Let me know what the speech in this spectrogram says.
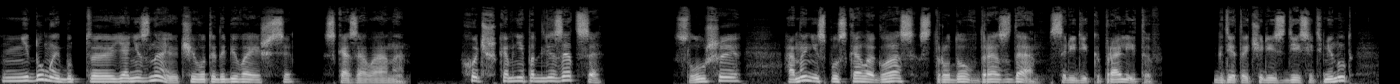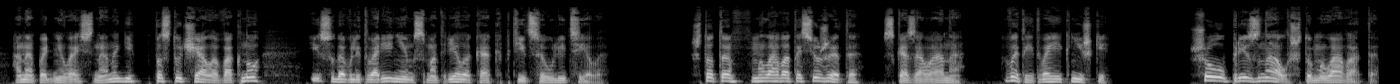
«Не думай, будто я не знаю, чего ты добиваешься», — сказала она. «Хочешь ко мне подлизаться? Слушая, она не спускала глаз с трудов дрозда среди капролитов. Где-то через 10 минут она поднялась на ноги, постучала в окно и с удовлетворением смотрела, как птица улетела. «Что-то маловато сюжета», — сказала она, — «в этой твоей книжке». Шоу признал, что маловато.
